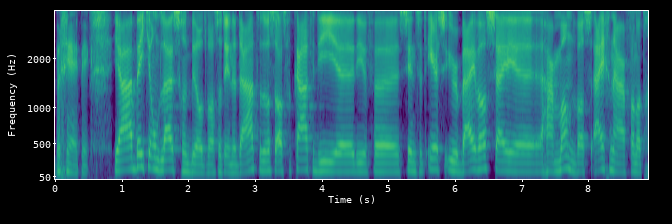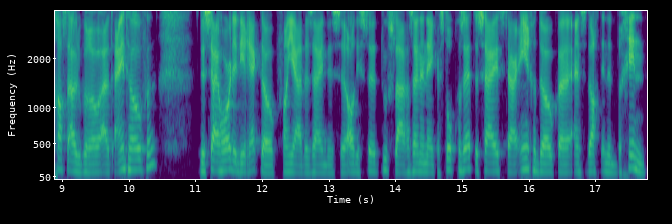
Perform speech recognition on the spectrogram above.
begreep ik. Ja, een beetje ontluisterend beeld was het inderdaad. Dat was de advocaat die, die die uh, sinds het eerste uur bij was. Zij, uh, haar man was eigenaar van het gastouderbureau uit Eindhoven. Dus zij hoorde direct ook van ja, er zijn dus uh, al die toeslagen zijn in één keer stopgezet. Dus zij is daar ingedoken en ze dacht in het begin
